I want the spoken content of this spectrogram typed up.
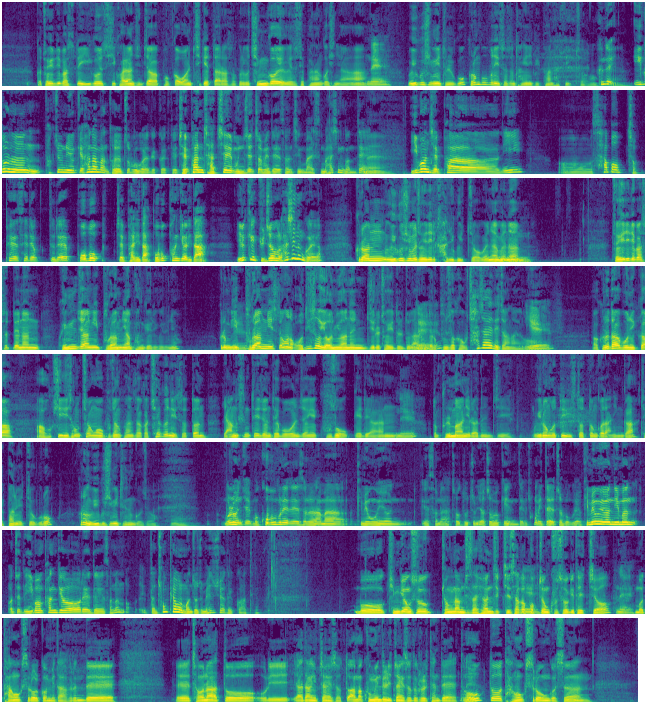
그러니까 저희들이 봤을 때 이것이 과연 진짜 법과 원칙에 따라서 그리고 증거에 의해서 재판한 것이냐 네. 의구심이 들고 그런 부분에 있어서는 당연히 비판할 수 있죠. 근데 네. 이거는 박주민 의원께 하나만 더 여쭤보고 가야 될 것 같아요. 재판 자체의 문제점에 대해서는 지금 말씀을 하신 건데 네. 이번 재판이 어, 사법 적폐 세력들의 보복 재판이다, 보복 판결이다 이렇게 규정을 하시는 거예요? 그런 의구심을 저희들이 가지고 있죠. 왜냐하면은 음. 저희들이 봤을 때는 굉장히 불합리한 판결이거든요. 그럼 네. 이 불합리성은 어디서 연유하는지를 저희들도 나름대로 네. 분석하고 찾아야 되잖아요. 예. 어, 그러다 보니까 아, 혹시 이 성창호 부장판사가 최근에 있었던 양승태 전 대법원장의 구속에 대한 네. 어떤 불만이라든지 뭐 이런 것들이 있었던 것 아닌가 재판 외적으로 그런 의구심이 드는 거죠. 예. 물론 이제 뭐 그 부분에 대해서는 아마 김용우 의원께서나 저도 좀 여쭤볼 게 있는데 조금 이따 여쭤보고요. 김용우 의원님은 어쨌든 이번 판결에 대해서는 일단 총평을 먼저 좀 해주셔야 될 것 같아요. 뭐 김경수 경남지사 현직 지사가 예. 법정 구속이 됐죠. 네. 뭐 당혹스러울 겁니다. 그런데 예, 저나 또 우리 야당 입장에서 또 아마 국민들 입장에서도 그럴 텐데 더욱 더 당혹스러운 것은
